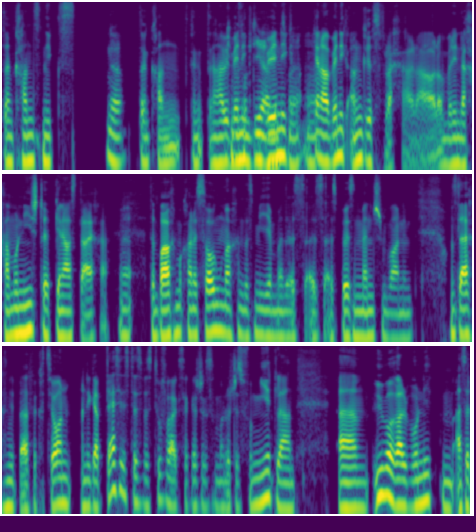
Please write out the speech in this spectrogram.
dann kann es nichts ja. dann kann, kann dann habe ich wenig, wenig, mehr, ja. genau, wenig Angriffsfläche halt auch. Oder wenn ich nach Harmonie strebe, genau das Gleiche. Ja. Dann brauche ich mir keine Sorgen machen, dass mich jemand als, als, als bösen Menschen wahrnimmt. Und das Gleiche mit Perfektion. Und ich glaube, das ist das, was du vorher gesagt hast, du hast das von mir gelernt. Ähm, überall, wo nicht, also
